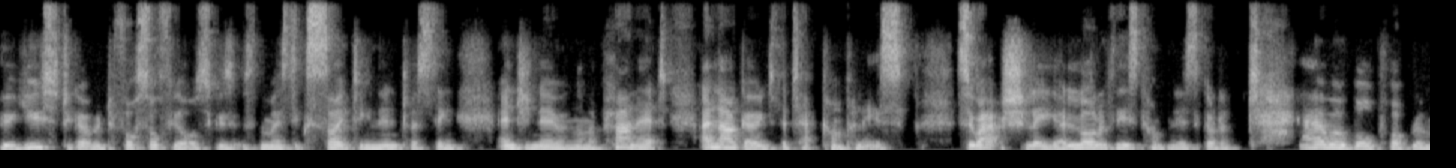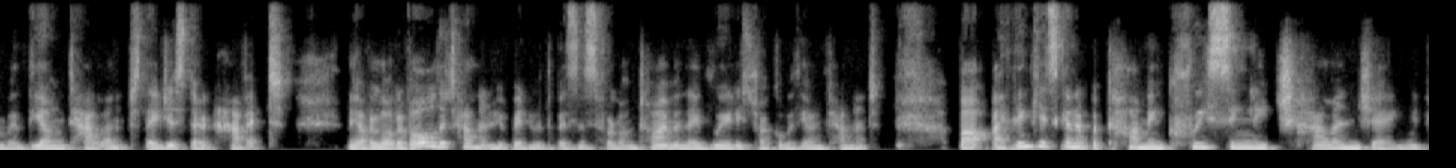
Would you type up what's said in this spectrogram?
who used to go into fossil fuels because it was the most exciting and interesting engineering on the planet are now going to the tech companies. So, actually, a lot of these companies have got a terrible problem with young talent. They just don't have it. They have a lot of older talent who've been with the business for a long time and they really struggle with young talent. But I think it's going to become increasingly challenging.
